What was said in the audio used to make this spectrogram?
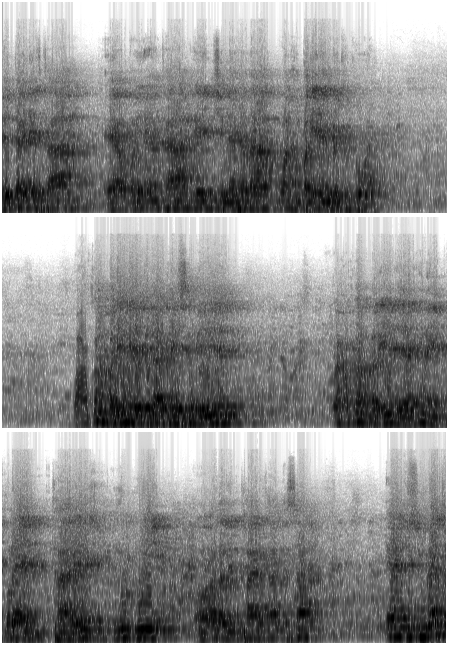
ee da-yarta ah ee aqoon-yahanka ah ee injineerada ah waan hambaliyay marka koowaad. Waxaan ku hambalyanayaa dadaalka ay sameeyeen. Waxaan ku hambalyanayaa inay qoreen taariikh mug weyn oo adal empire ka hadlaysa suugaanta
